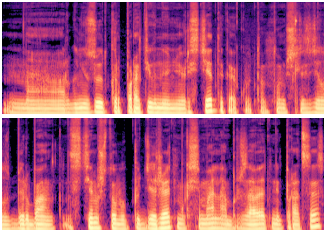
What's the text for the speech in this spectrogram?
организуют корпоративные университеты, как вот, там, в том числе сделал Сбербанк, с тем, чтобы поддержать максимально образовательный процесс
